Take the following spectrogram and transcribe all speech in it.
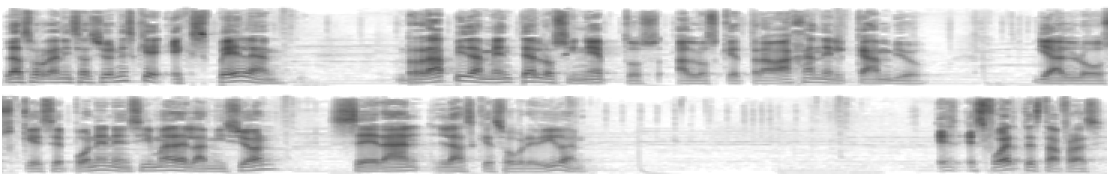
las organizaciones que expelan rápidamente a los ineptos, a los que trabajan el cambio y a los que se ponen encima de la misión, serán las que sobrevivan. Es, fuerte esta frase.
